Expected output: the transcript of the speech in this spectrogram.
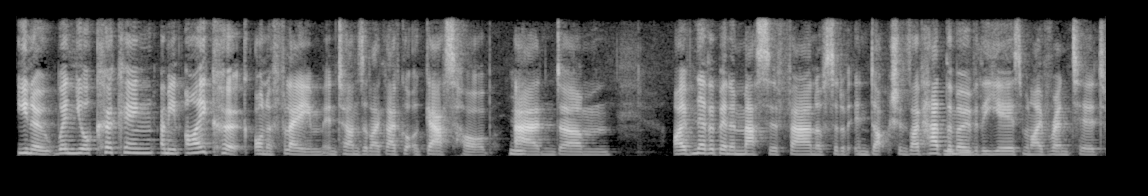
you know, when you're cooking? I mean, I cook on a flame in terms of like I've got a gas hob, mm. and um, I've never been a massive fan of sort of inductions. I've had them mm-hmm. over the years when I've rented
